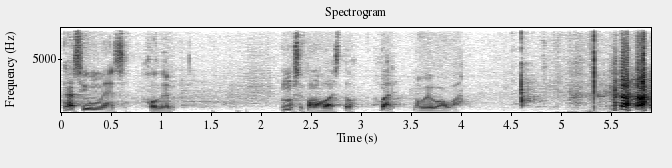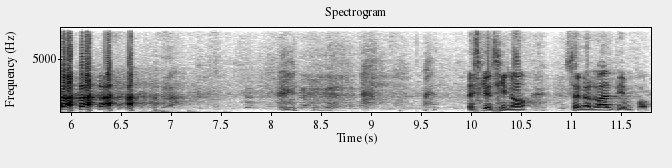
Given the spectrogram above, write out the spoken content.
casi un mes. Joder, no sé cómo va esto. Vale, no bebo agua. es que si no, se nos va el tiempo.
